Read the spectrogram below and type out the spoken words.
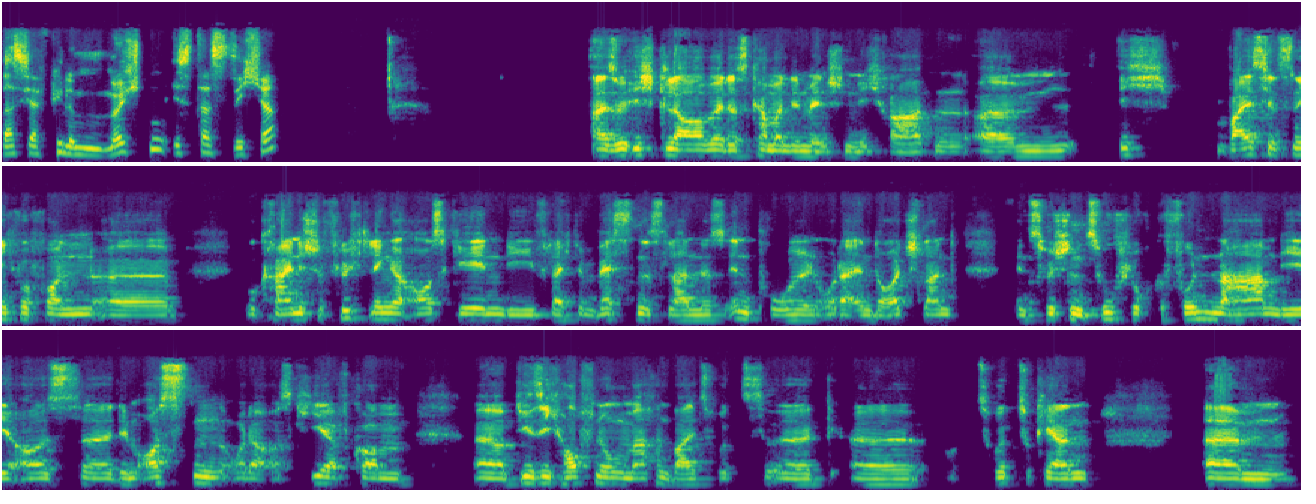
was ja viele möchten, ist das sicher? Also ich glaube, das kann man den Menschen nicht raten. Ähm, ich weiß jetzt nicht, wovon äh, ukrainische Flüchtlinge ausgehen, die vielleicht im Westen des Landes, in Polen oder in Deutschland inzwischen Zuflucht gefunden haben, die aus äh, dem Osten oder aus Kiew kommen, äh, die sich Hoffnungen machen, bald zurück, äh, zurückzukehren. Ähm,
